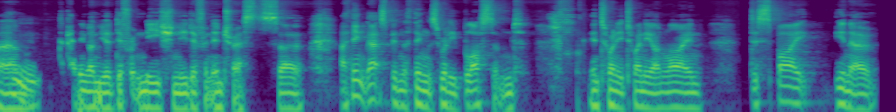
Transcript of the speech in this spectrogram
um, mm. Depending on your different niche and your different interests. So I think that's been the thing that's really blossomed in 2020 online, despite you know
